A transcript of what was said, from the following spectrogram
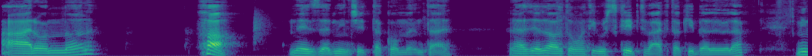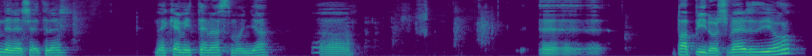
Áronnal? Ha! Nézzed, nincs itt a kommentár. Lehet, hogy az automatikus script vágta ki belőle. Minden esetre nekem itten azt mondja a papíros verzió.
